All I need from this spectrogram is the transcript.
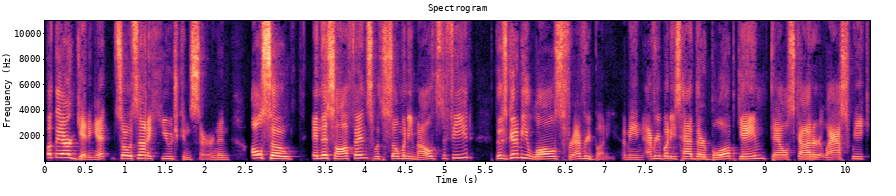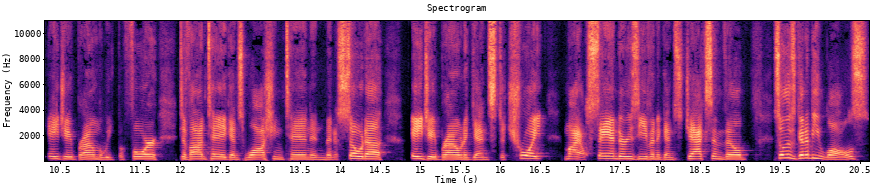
but they are getting it. So it's not a huge concern. And also in this offense with so many mouths to feed, there's going to be lulls for everybody. I mean, everybody's had their blow up game. Dallas Goedert last week, AJ Brown the week before, DeVonta against Washington and Minnesota, AJ Brown against Detroit, Miles Sanders even against Jacksonville. So there's going to be lulls.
